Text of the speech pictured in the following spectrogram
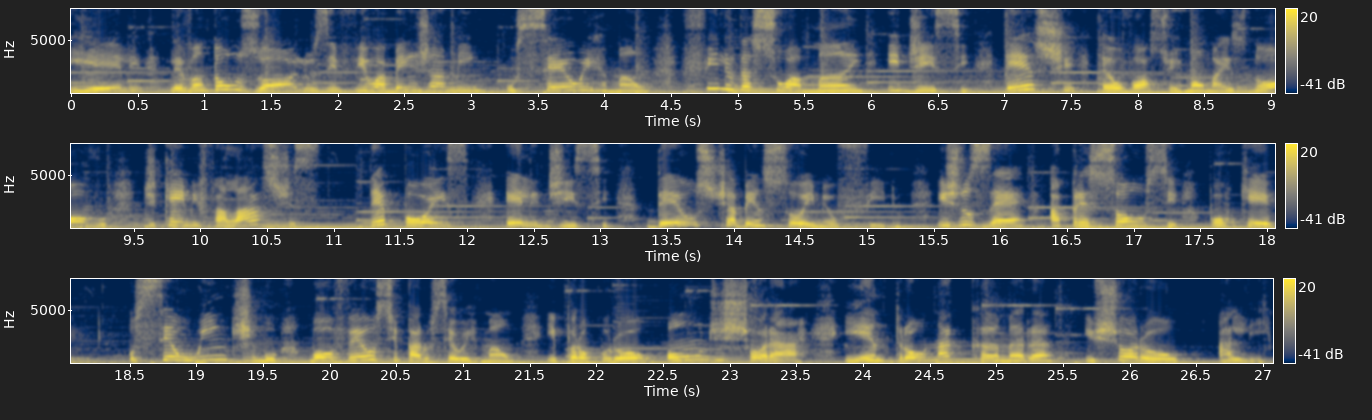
E ele levantou os olhos e viu a Benjamim, o seu irmão, filho da sua mãe, e disse: Este é o vosso irmão mais novo, de quem me falastes? Depois ele disse: Deus te abençoe, meu filho. E José apressou-se, porque o seu íntimo moveu-se para o seu irmão e procurou onde chorar, e entrou na câmara e chorou ali.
